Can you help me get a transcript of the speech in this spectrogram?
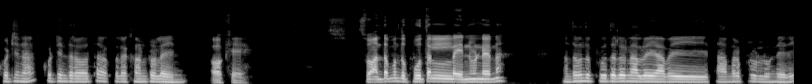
కొట్టిన కొట్టిన తర్వాత కొద్దిగా కంట్రోల్ అయింది. ఓకే. సో అంతకుముందు పూతలలో ఎన్ని ఉండేనా? అంతకుముందు పూతలో నలభై యాభై తామర పురుగులు ఉండేది.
